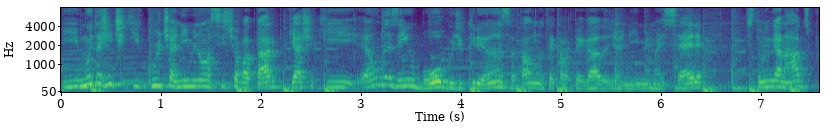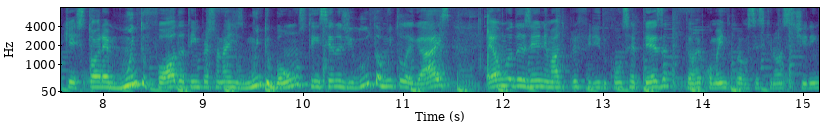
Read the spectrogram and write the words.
E muita gente que curte anime não assiste Avatar porque acha que é um desenho bobo de criança, tal, não tem aquela pegada de anime mais séria. Estão enganados porque a história é muito foda, tem personagens muito bons, tem cenas de luta muito legais. É o meu desenho animado preferido, com certeza. Então recomendo para vocês que não assistirem,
